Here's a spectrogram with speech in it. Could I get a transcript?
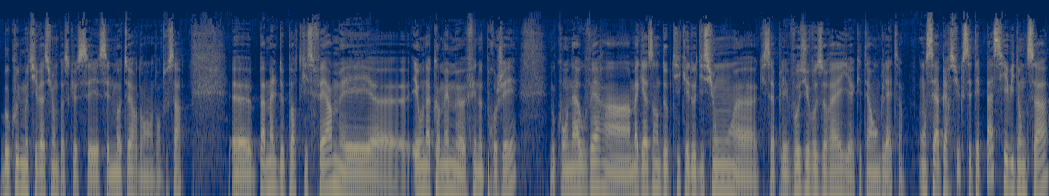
beaucoup de motivation parce que c'est le moteur dans, dans tout ça. Euh, pas mal de portes qui se ferment et, euh, et on a quand même fait notre projet. Donc on a ouvert un magasin d'optique et d'audition euh, qui s'appelait Vos yeux vos oreilles, qui était à Anglette. On s'est aperçu que c'était pas si évident que ça,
